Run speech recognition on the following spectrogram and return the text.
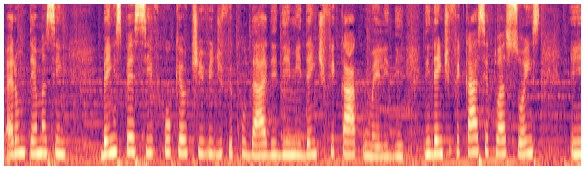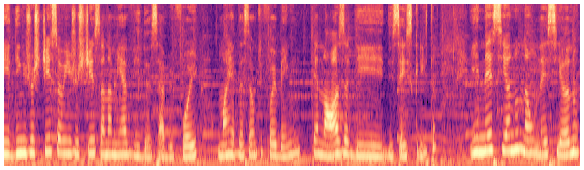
era um tema assim bem específico que eu tive dificuldade de me identificar com ele, de, de identificar situações e de injustiça ou injustiça na minha vida, sabe? Foi uma redação que foi bem penosa de, de ser escrita. E nesse ano não, nesse ano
